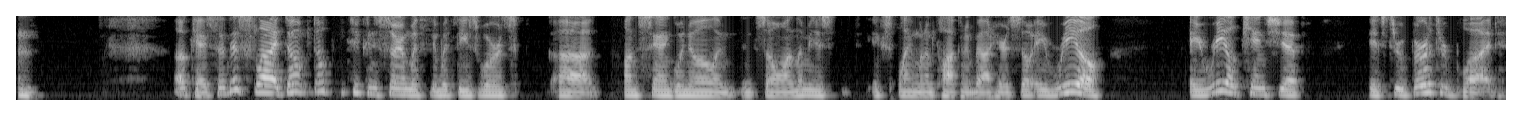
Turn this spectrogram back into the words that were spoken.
okay, so this slide, don't don't be too concerned with with these words uh, consanguineal and, and so on. Let me just explain what I'm talking about here. So a real a real kinship is through birth or blood.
